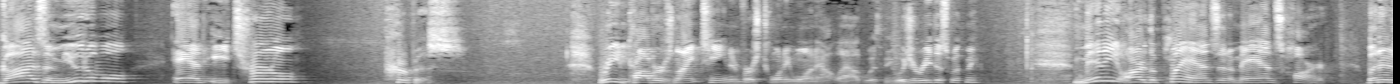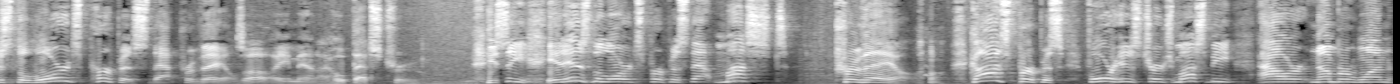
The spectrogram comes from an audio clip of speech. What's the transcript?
God's immutable and eternal purpose. Read Proverbs 19 and verse 21 out loud with me. Would you read this with me? Many are the plans in a man's heart, but it is the Lord's purpose that prevails. Oh, amen. I hope that's true. You see, it is the Lord's purpose that must prevail. God's purpose for His church must be our number one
